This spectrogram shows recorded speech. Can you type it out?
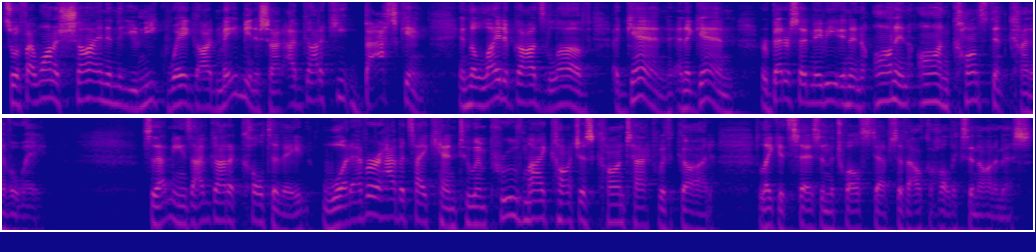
So, if I want to shine in the unique way God made me to shine, I've got to keep basking in the light of God's love again and again, or better said, maybe in an on and on constant kind of a way. So that means I've got to cultivate whatever habits I can to improve my conscious contact with God, like it says in the 12 steps of Alcoholics Anonymous.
